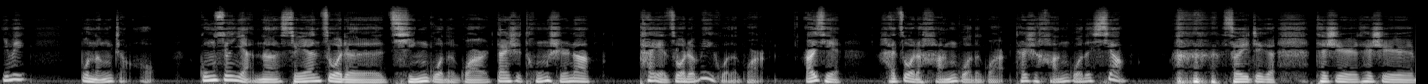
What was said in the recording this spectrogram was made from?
因为不能找公孙衍呢，虽然做着秦国的官但是同时呢，他也做着魏国的官而且还做着韩国的官他是韩国的相，所以这个他是他是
